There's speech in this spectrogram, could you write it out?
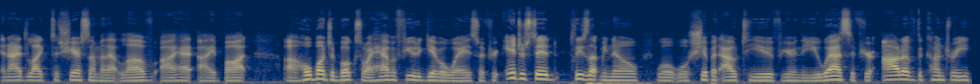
and I'd like to share some of that love. I had I bought a whole bunch of books, so I have a few to give away. So if you're interested, please let me know. We'll we'll ship it out to you if you're in the U.S. If you're out of the country,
